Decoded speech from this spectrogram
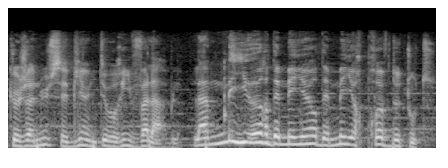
que Janus est bien une théorie valable? La meilleure des meilleures des meilleures preuves de toutes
